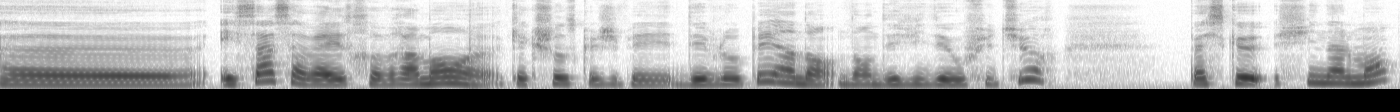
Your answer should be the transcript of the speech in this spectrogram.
Euh, et ça, ça va être vraiment euh, quelque chose que je vais développer hein, dans, des vidéos futures, parce que finalement,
